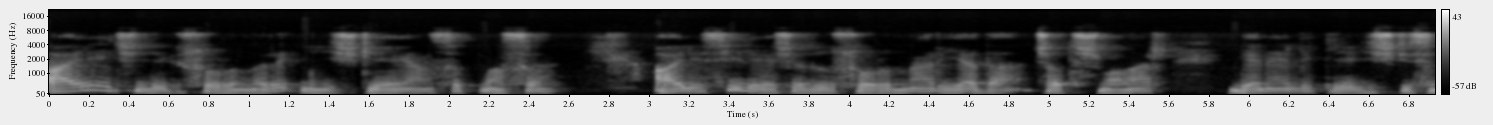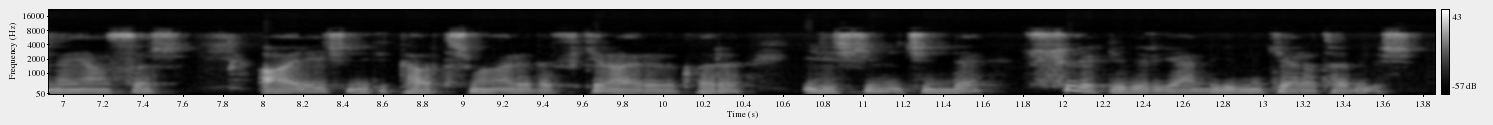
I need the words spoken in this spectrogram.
Aile içindeki sorunları ilişkiye yansıtması, ailesiyle yaşadığı sorunlar ya da çatışmalar genellikle ilişkisine yansır. Aile içindeki tartışmalar ya da fikir ayrılıkları ilişkinin içinde sürekli bir gerginlik yaratabilir.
